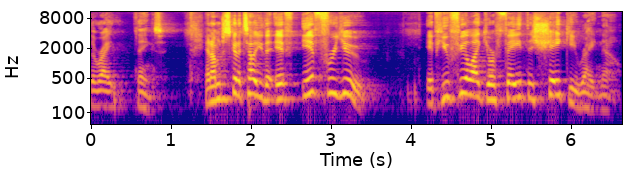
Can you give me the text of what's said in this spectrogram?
the right things. And I'm just going to tell you that if, if for you, if you feel like your faith is shaky right now,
